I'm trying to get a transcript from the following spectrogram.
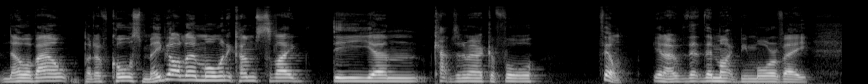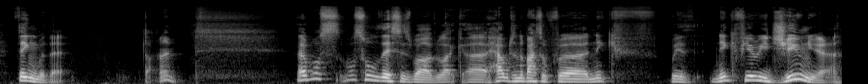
know about, but of course, maybe I'll learn more when it comes to like the um, Captain America 4 film. You know, th- there might be more of a thing with it. Don't know. Uh, what's what's all this as well? Like uh, helped in the battle for Nick with Nick Fury Jr.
